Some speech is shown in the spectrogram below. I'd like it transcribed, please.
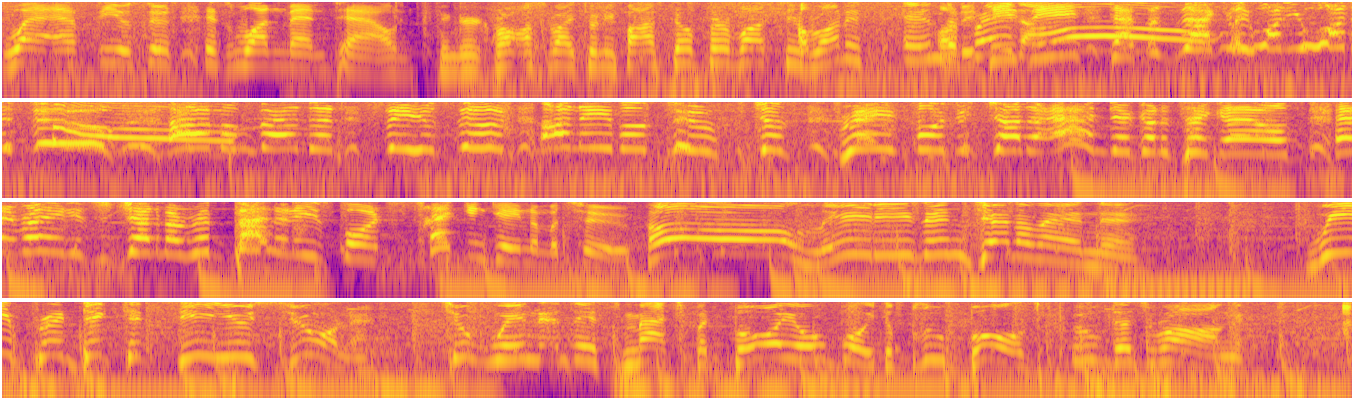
Whereas See You Soon is one man down. Finger crossed by 25 Silver Voxy. Oh. Run is in the frame. ODTZ, that's exactly what you want to do! I'm offended! See you soon! Unable to just reinforce each other, and they're gonna take L's! And ladies and gentlemen, Rebellion Esports taking game number two. Oh, ladies and gentlemen, we predicted see you soon to win this match, but boy oh boy, the Blue Bulls proved us wrong. A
